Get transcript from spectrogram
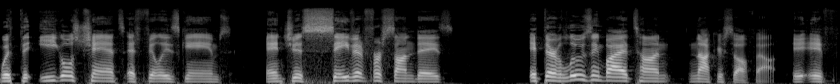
with the Eagles' chance at Phillies games and just save it for Sundays? If they're losing by a ton, knock yourself out. If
